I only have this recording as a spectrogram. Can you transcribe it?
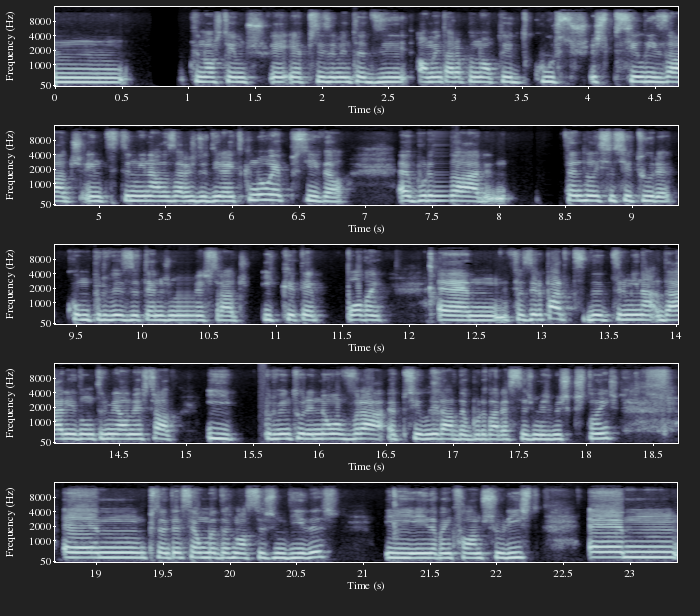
Um, que nós temos é, é, precisamente a de aumentar a panóplia de cursos especializados em determinadas áreas do direito que não é possível abordar tanto na licenciatura como por vezes até nos mestrados e que até podem um, fazer parte de da área de um determinado mestrado e porventura não haverá a possibilidade de abordar essas mesmas questões. Um, portanto, essa é uma das nossas medidas e ainda bem que falamos sobre isto. Um,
